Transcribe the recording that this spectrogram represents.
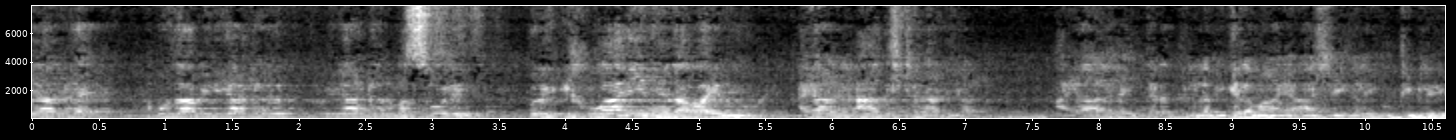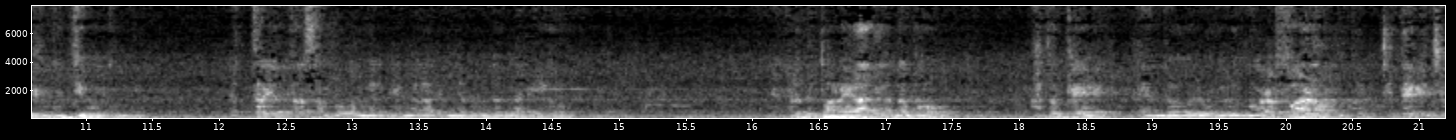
ഇയാളുടെ അബുദാബി ഇയാളുടെ ഒരു ഇയാളുടെ ഒരു മസൂൽ ഒരു ഇഹ്വാനി നേതാവായിരുന്നു. അയാൾ ആകൃഷ്ടനാണ് ഇയാൾ. അയാളുടെ ഇത്തരത്തിലുള്ള വികലമായ ആശയങ്ങളെ കുട്ടികളിലേക്ക് കുത്തിവെക്കുന്നു. എത്രയെത്ര സംഭവങ്ങൾ ഞങ്ങൾ അറിഞ്ഞതുണ്ടെന്നറിയോ? ഞങ്ങളിത് പറയാതിരുന്നപ്പോ അതൊക്കെ എന്തോ ഒരു ഒരു നുഴപ്പാണോ തെറ്റിദ്ധരിച്ചു?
